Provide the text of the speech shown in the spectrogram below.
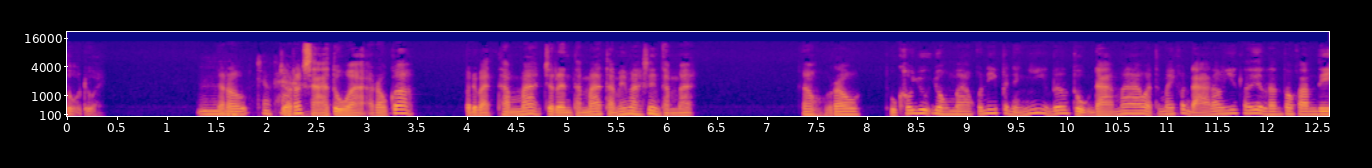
ตัวด้วยอืม แต่เราเจ้าค่ะจะรักษาตัว เราก็ปฏิบัติธรรมะเจริญธรรมะทำให้มากซึ่งธรรมะเอ้าเราถูกเขายุยงมาคนนี้เป็นอย่างนี้เรื่องถูกด่ามาว่าทำไมเขาด่าเราอย่างนี้เราเราทำความดี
